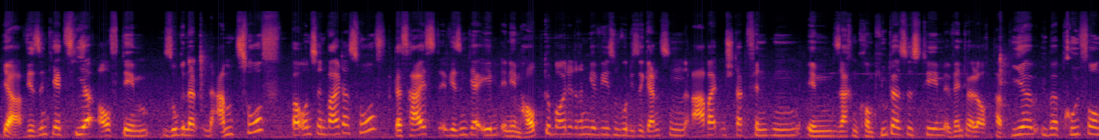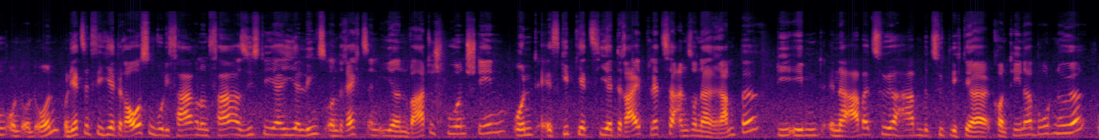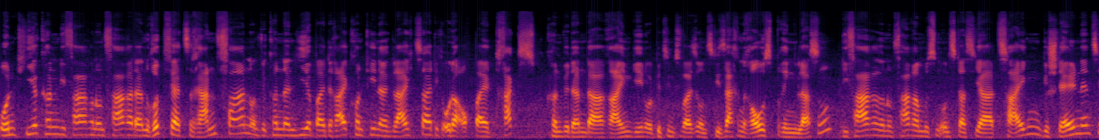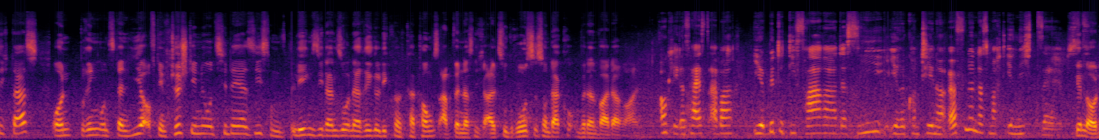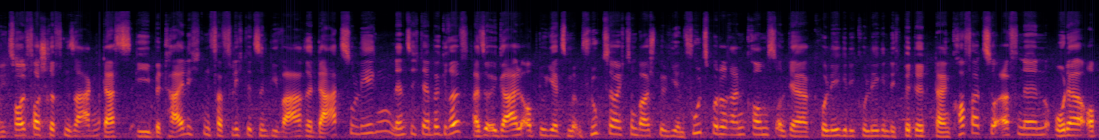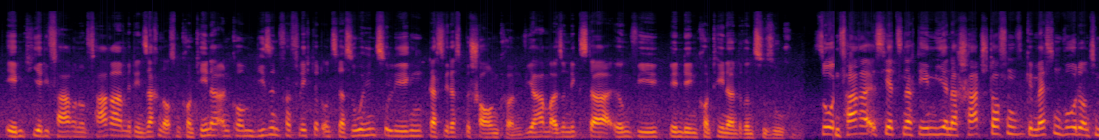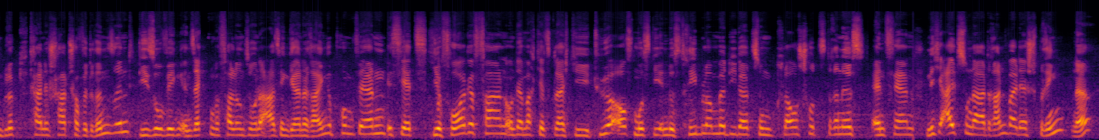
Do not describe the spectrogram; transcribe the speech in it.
Ja, wir sind jetzt hier auf dem sogenannten Amtshof bei uns in Waltershof. Das heißt, wir sind ja eben in dem Hauptgebäude drin gewesen, wo diese ganzen Arbeiten stattfinden in Sachen Computersystem, eventuell auch Papierüberprüfung und, und, und. Und jetzt sind wir hier draußen, wo die Fahrerinnen und Fahrer, siehst du ja hier links und rechts in ihren Wartespuren stehen. Und es gibt jetzt hier drei Plätze an so einer Rampe, die eben in der Arbeitshöhe haben bezüglich der Containerbodenhöhe. Und hier können die Fahrerinnen und Fahrer dann rückwärts ranfahren und wir können dann hier bei drei Containern gleichzeitig oder auch bei Trucks können wir dann da reingehen oder beziehungsweise uns die Sachen rausbringen lassen. Die Fahrerinnen und Fahrer müssen uns das ja zeigen, Gestell nennt sich das, und bringen uns dann hier auf dem Tisch, den du uns hinterher siehst, und legen sie dann so in der Regel die Kartons ab, wenn das nicht allzu groß ist und da gucken wir dann weiter rein. Okay, das heißt aber, ihr bittet die Fahrer, dass sie ihre Container öffnen, das macht ihr nicht selbst. Genau, die Zollvorschriften sagen, dass die Beteiligten verpflichtet sind, die Ware darzulegen, nennt sich der Begriff. Also egal, ob du jetzt mit dem Flugzeug zum Beispiel hier in Fuhlsbüttel ran ankommst und der Kollege, die Kollegin dich bittet, deinen Koffer zu öffnen oder ob eben hier die Fahrerinnen und Fahrer mit den Sachen aus dem Container ankommen, die sind verpflichtet, uns das so hinzulegen, dass wir das beschauen können. Wir haben also nichts da irgendwie in den Containern drin zu suchen. So, ein Fahrer ist jetzt, nachdem hier nach Schadstoffen gemessen wurde und zum Glück keine Schadstoffe drin sind, die so wegen Insektenbefall und so in Asien gerne reingepumpt werden, ist jetzt hier vorgefahren und er macht jetzt gleich die Tür auf, muss die Industrieblombe, die da zum Klauschutz drin ist, entfernen. Nicht allzu nah dran, weil der springt, ne?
